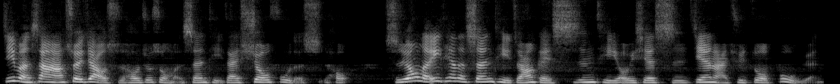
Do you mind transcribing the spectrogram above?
基本上啊，睡觉的时候就是我们身体在修复的时候，使用了一天的身体，总要给身体有一些时间来去做复原。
